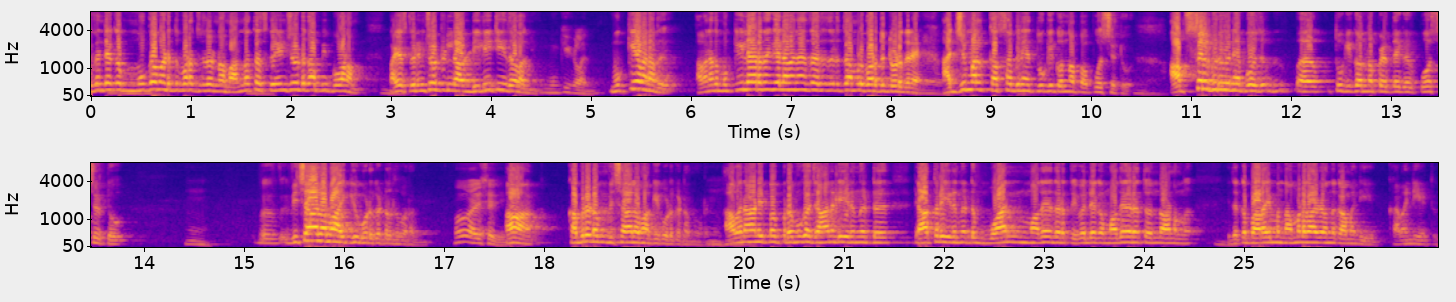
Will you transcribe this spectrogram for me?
ഇവന്റെയൊക്കെ മുഖമെടുത്ത് പുറത്തിടണം. അന്നത്തെ സ്ക്രീൻഷോട്ട് തപ്പി പോകണം പഴയ സ്ക്രീൻഷോട്ട് ഇല്ല ഡിലീറ്റ് ചെയ്ത് കളഞ്ഞു. മുക്കിക്കളഞ്ഞു. മുക്കിയവനത്. അവനത് മുക്കിയില്ലായിരുന്നെങ്കിൽ അവനത് എടുത്ത് നമ്മൾ കൊടുത്തേ അജ്മൽ കസബിനെ തൂക്കിക്കൊന്നപ്പോ പോസ്റ്റ് ഇട്ടു. അഫ്സൽ ഗുരുവിനെ തൂക്കിക്കൊന്നപ്പോഴത്തേക്ക് പോസ്റ്റ് ഇട്ടു. വിശാലമാക്കി കൊടുക്കട്ടെ എന്ന് പറഞ്ഞു. ഓ ശരി. ആ കബറിടം വിശാലമാക്കി കൊടുക്കട്ടെന്ന് പറഞ്ഞു. അവനാണ് ഇപ്പൊ പ്രമുഖ ചാനലിൽ ഇരുന്നിട്ട് രാത്രി ഇരുന്നിട്ട് വൻ മതേതരത്വം ഇവന്റെയൊക്കെ മതേതരത്വം എന്താണെന്ന് ഇതൊക്കെ പറയുമ്പോൾ നമ്മുടെ താഴെ ഒന്ന് കമന്റ് ചെയ്യും. കമന്റ് ചെയ്തിട്ട്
